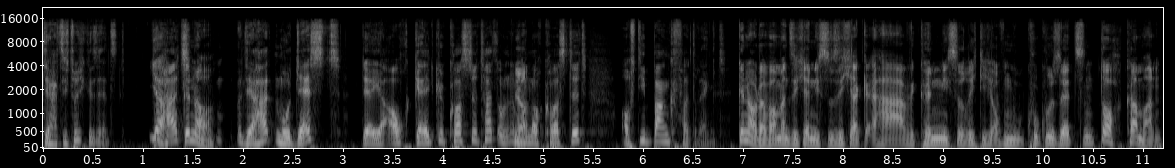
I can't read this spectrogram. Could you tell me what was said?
der hat sich durchgesetzt. Ja, der hat, genau. Der hat Modest der ja auch Geld gekostet hat und immer Ja. noch kostet, auf die Bank verdrängt. Genau, da war man sich ja nicht so sicher, ah, wir können nicht so richtig auf den Kuckuck setzen. Doch, kann man.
